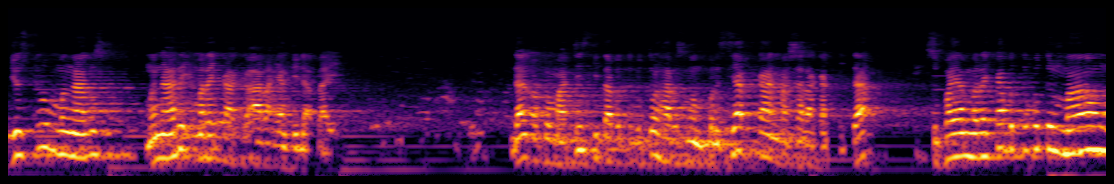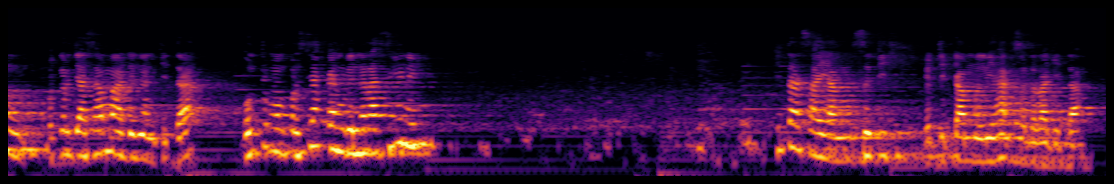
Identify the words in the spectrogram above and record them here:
justru mengarus menarik mereka ke arah yang tidak baik. Dan otomatis kita betul-betul harus mempersiapkan masyarakat kita supaya mereka betul-betul mau bekerja sama dengan kita untuk mempersiapkan generasi ini. Kita sayang sedih ketika melihat saudara kita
